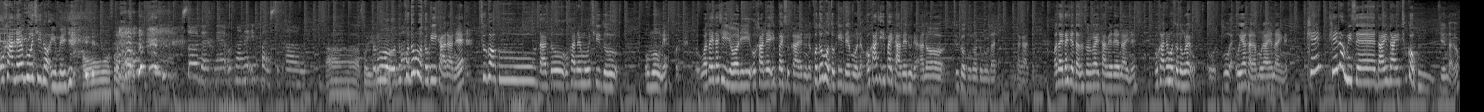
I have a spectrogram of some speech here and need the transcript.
お金持ちのイメージ。おおそうなんだ そうですね。お金いっぱい使う。ああそういう。もう子供の時からね中国だとお金持ちと思うね私たちよりお金いっぱい使えるね。子供の時でもねお菓子いっぱい食べるね。あの中国の友達だか。ら私たちだとそのぐらい食べれないね。お金もそのぐらい親からもらえないね。毛毛の店大体中国人だよ。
